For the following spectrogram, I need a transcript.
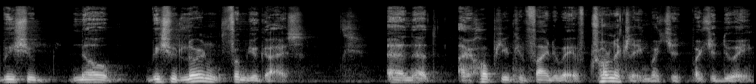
we should know we should learn from you guys, and that I hope you can find a way of chronicling what you what you're doing,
